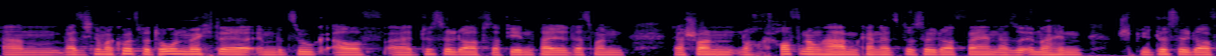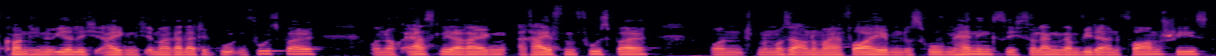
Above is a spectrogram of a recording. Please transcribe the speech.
Ähm, was ich nochmal kurz betonen möchte in Bezug auf äh, Düsseldorf ist auf jeden Fall, dass man da schon noch Hoffnung haben kann als Düsseldorf-Fan. Also immerhin spielt Düsseldorf kontinuierlich eigentlich immer relativ guten Fußball und auch Erstligareifen Fußball. Und man muss ja auch nochmal hervorheben, dass Ruven Hennings sich so langsam wieder in Form schießt.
